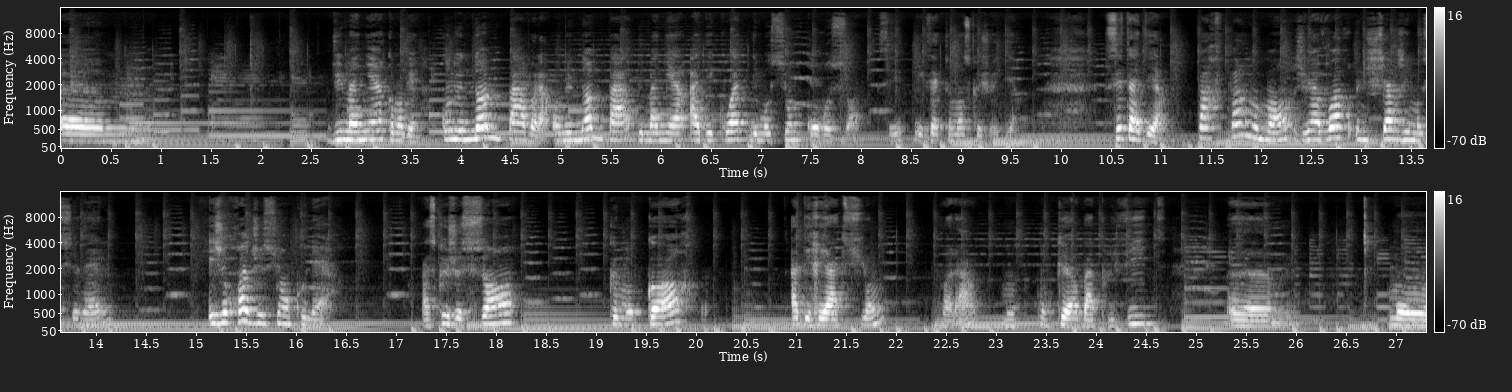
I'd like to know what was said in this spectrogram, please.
euh, d'une manière, comment dire, qu'on ne nomme pas, voilà, on ne nomme pas de manière adéquate l'émotion qu'on ressent. C'est exactement ce que je veux dire. C'est-à-dire, par, par moment, je vais avoir une charge émotionnelle et je crois que je suis en colère. Parce que je sens que mon corps a des réactions. Voilà, mon, cœur bat plus vite. Euh, mon,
